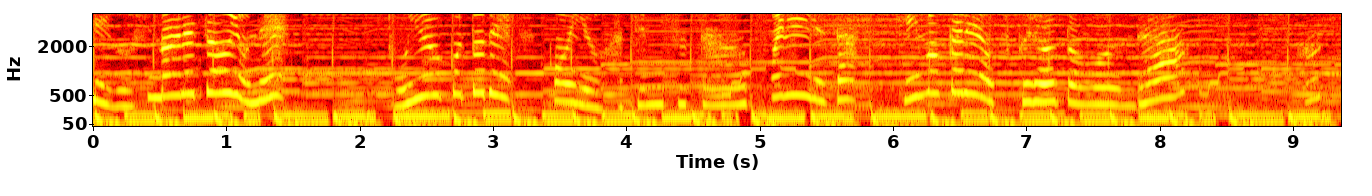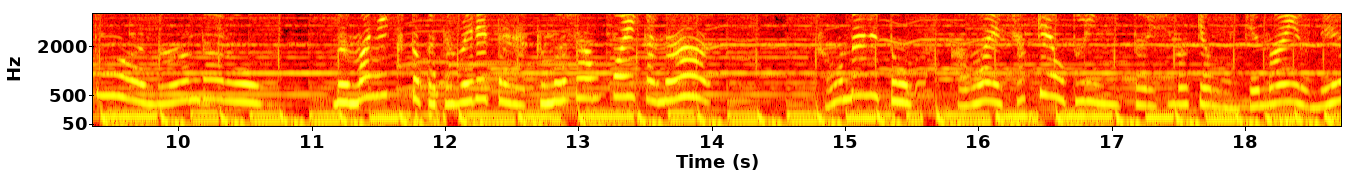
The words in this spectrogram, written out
ティティが失われちゃうよね。ということで今夜ははちみつたっぷり入れたキーマカレーを作ろうと思うんだ。あとは何だろう。生肉とか食べれたらクマさんっぽいかな。そうなると川へ鮭を取りに行ったりしなきゃもいけないよね。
